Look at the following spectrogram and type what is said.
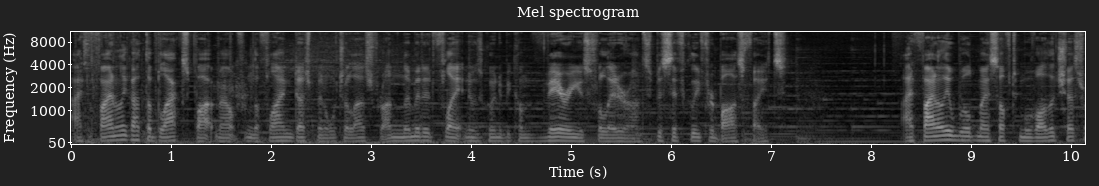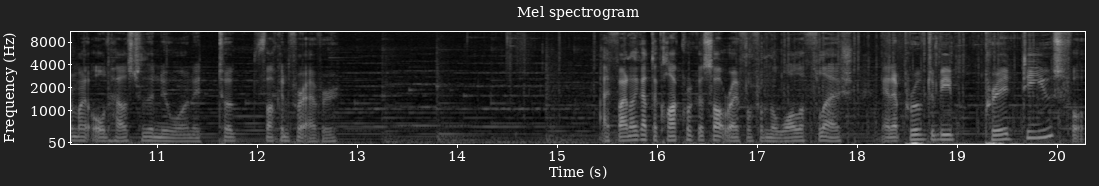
I finally got the black spot mount from the Flying Dutchman which allows for unlimited flight and it was going to become very useful later on, specifically for boss fights. I finally willed myself to move all the chests from my old house to the new one, it took fucking forever. I finally got the Clockwork Assault Rifle from the Wall of Flesh, and it proved to be pretty useful.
